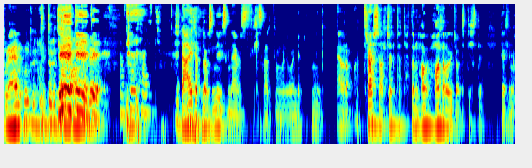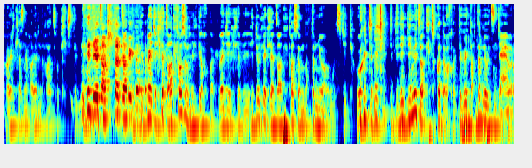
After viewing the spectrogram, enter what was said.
бүр амар хүнд хөрдөг дүр. Тий, тий, тий. Isle of Dogs нэг хэсэг амар сэтгэлс гардаг юм нөгөө нэг амар trash олж дотор нь хоолоогоо гэж боддоо шүү дээ. Тэгэл ингээ хоёр талаас нь хоёр нь хоо зүгэлчдэг. Тэгээ зодлоо зодог. Байж эхлээ зодлохоос өмнө хэлдэг байхгүй. Байж эхлээ хідүүлээ эхлээ зодлохоос өмнө дотор нь юу байгааг үзэж идэх хөө гэж. Дэмий зодлох гээд байгаа байхгүй. Тэгээд дотор нь үзсэн чинь амар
